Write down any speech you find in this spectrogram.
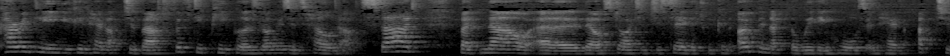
Currently, you can have up to about 50 people as long as it's held outside. But now uh, they are starting to say that we can open up the wedding halls and have up to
